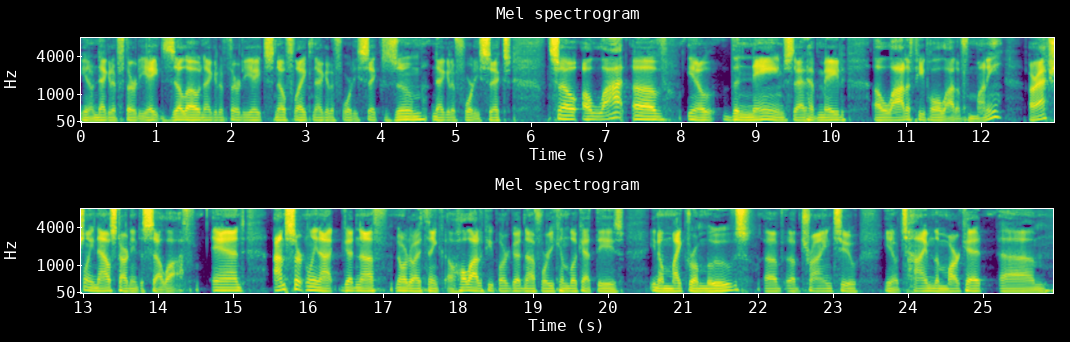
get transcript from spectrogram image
you know, negative 38. Zillow, negative 38. Snowflake, negative 46. Zoom, negative 46. So a lot of you know the names that have made a lot of people a lot of money are actually now starting to sell off. And I'm certainly not good enough, nor do I think a whole lot of people are good enough where you can look at these, you know, micro moves of, of trying to, you know, time the market, um,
